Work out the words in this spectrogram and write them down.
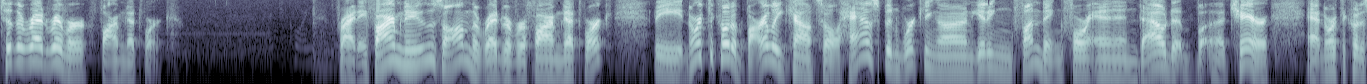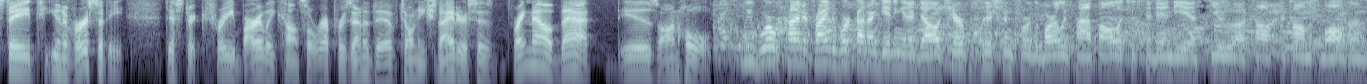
to the Red River Farm Network. Friday Farm News on the Red River Farm Network. The North Dakota Barley Council has been working on getting funding for an endowed uh, chair at North Dakota State University. District 3 Barley Council representative Tony Schneider says right now that is on hold. We were kind of trying to work on getting an endowed chair position for the barley pathologist at NDSU. Uh, Dr. Thomas Baldwin,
